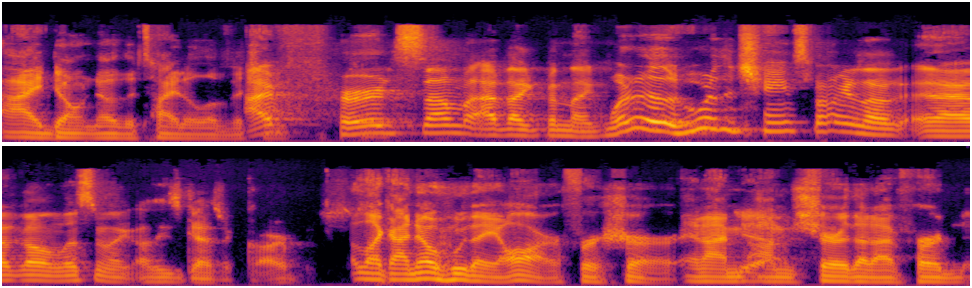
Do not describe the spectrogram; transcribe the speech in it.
I don't know the title of it. I've heard some. I've like been like, "What are who are the Chainsmokers?" And I'll go and listen. Like, oh, these guys are garbage. like I know who they are for sure, and I'm Yeah. I'm sure that I've heard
